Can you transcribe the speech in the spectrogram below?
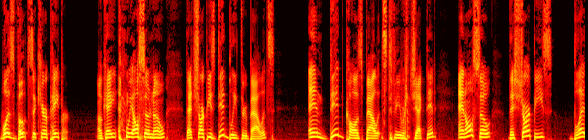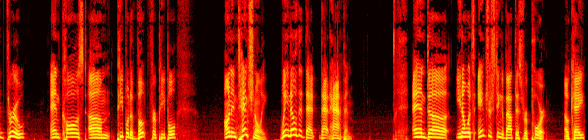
was vote secure paper. Okay? We also know that Sharpies did bleed through ballots and did cause ballots to be rejected. And also, the Sharpies bled through and caused um, people to vote for people unintentionally. We know that that, that happened. And, uh, you know, what's interesting about this report, okay?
